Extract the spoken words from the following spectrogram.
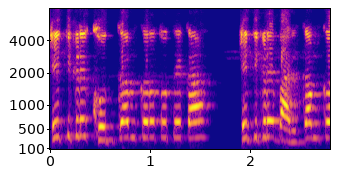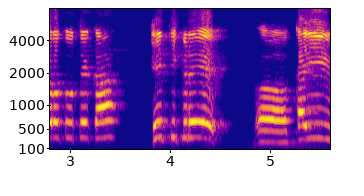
हे तिकडे खोदकाम करत होते का? हे तिकडे बांधकाम करत होते का? हे तिकडे काही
